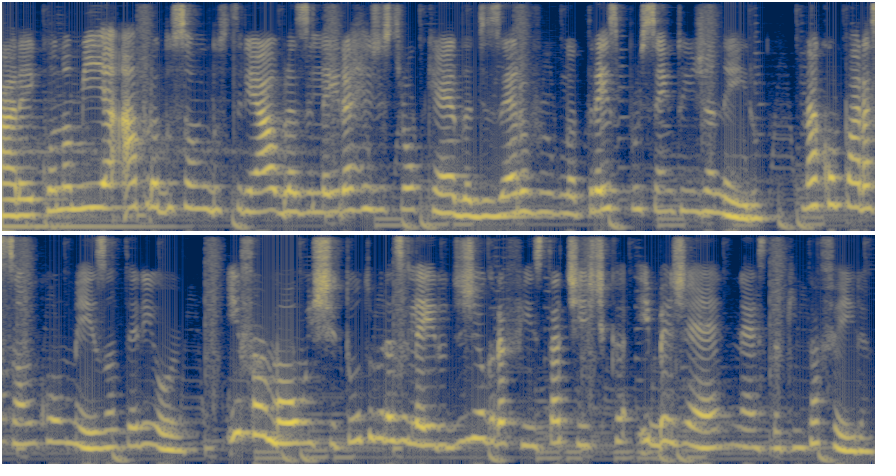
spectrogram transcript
Para a economia, a produção industrial brasileira registrou queda de 0,3% em janeiro, na comparação com o mês anterior, informou o Instituto Brasileiro de Geografia e Estatística, IBGE, nesta quinta-feira.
